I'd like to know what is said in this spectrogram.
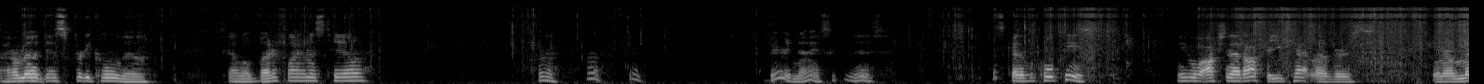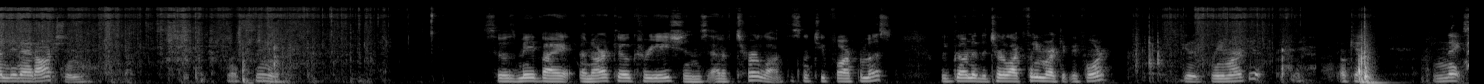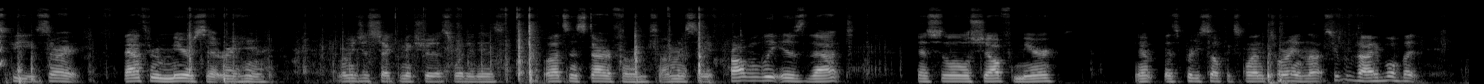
I don't know. That's pretty cool, though. It's got a little butterfly on his tail. Huh. Oh, good. Very nice. Look at this. That's kind of a cool piece. Maybe we'll auction that off for you cat lovers in our Monday night auction. Let's see. So it was made by Anarcho Creations out of Turlock. That's not too far from us. We've gone to the Turlock flea market before. Good flea market. Okay, next piece. All right, bathroom mirror set right here. Let me just check to make sure that's what it is. Well, that's in styrofoam, so I'm going to say it probably is that. It's a little shelf mirror. Yep, that's pretty self-explanatory and not super valuable, but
